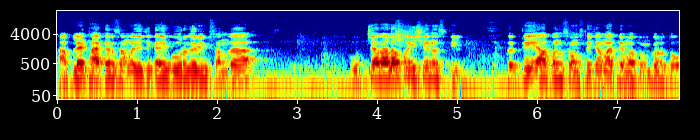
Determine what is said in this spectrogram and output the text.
आपल्या ठाकर समाजाचे काही गोरगरीब समजा उपचाराला पैसे नसतील तर ते आपण संस्थेच्या माध्यमातून करतो.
